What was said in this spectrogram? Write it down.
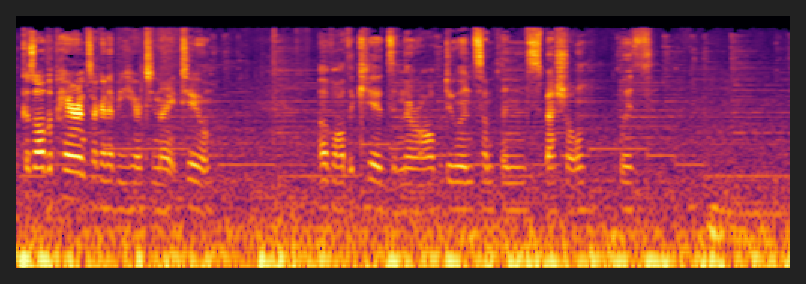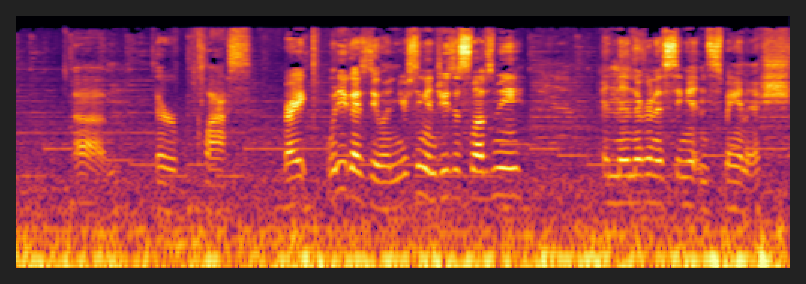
Because all the parents are gonna be here tonight too, of all the kids, and they're all doing something special with um, their class, right? What are you guys doing? You're singing "Jesus Loves Me." and then they're gonna sing it in Spanish.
